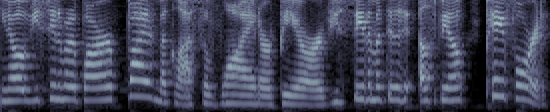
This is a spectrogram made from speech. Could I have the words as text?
You know, if you see them at a bar, buy them a glass of wine or beer. Or if you see them at the LCBO, pay it forward.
